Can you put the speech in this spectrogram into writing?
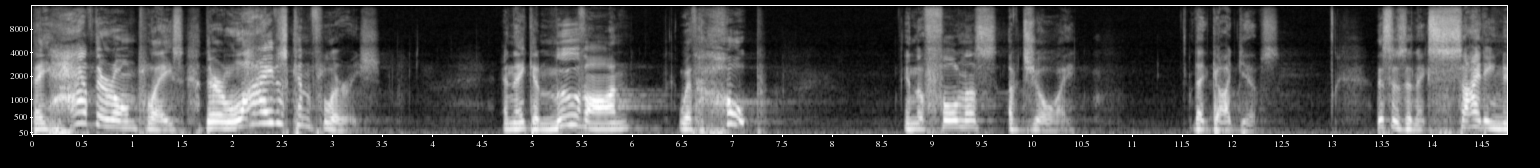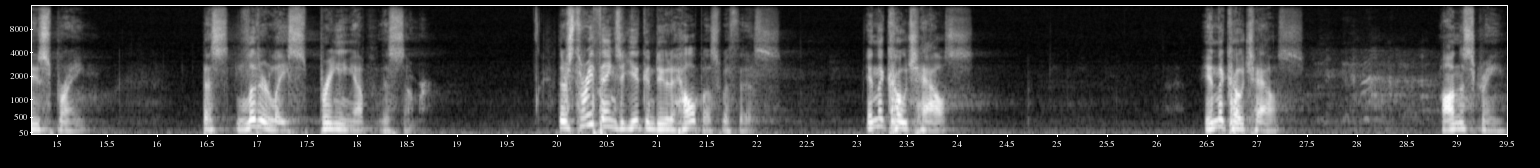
they have their own place, their lives can flourish, and they can move on with hope in the fullness of joy that God gives. This is an exciting new spring that's literally springing up this summer. There's three things that you can do to help us with this. In the coach house, in the coach house, on the screen,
